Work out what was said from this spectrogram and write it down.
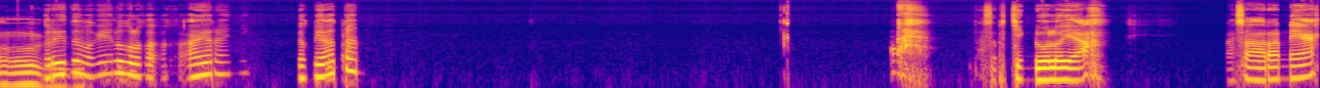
Oh. ngeri iya. tuh makanya lu kalau ke, ke air anjing gak kelihatan ah kita searching dulu ya penasaran ya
